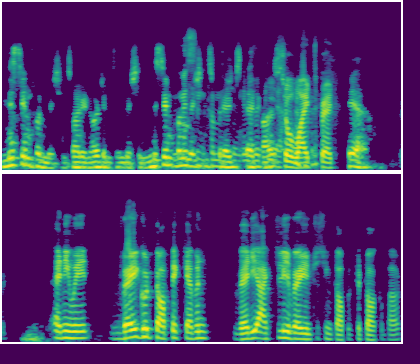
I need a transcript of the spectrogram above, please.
misinformation sorry not information misinformation, Misinformation spreads that the key, fast so widespread. yeah Anyway, very good topic, Kevin. Very actually a very interesting topic to talk about.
